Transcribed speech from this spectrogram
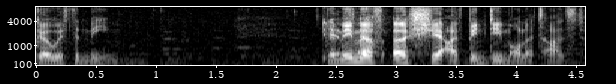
go with the meme. The Yeah, meme fair. of oh shit, I've been demonetized.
